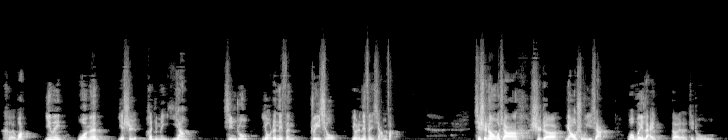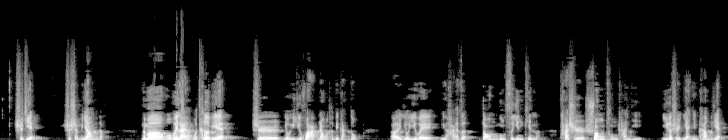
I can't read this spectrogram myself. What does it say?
渴望，因为我们也是和你们一样，心中有着那份追求。有着那份想法。其实呢，我想试着描述一下我未来的这种世界是什么样子的。那么，我未来我特别是有一句话让我特别感动。呃，有一位女孩子到我们公司应聘了，她是双重残疾，一个是眼睛看不见，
